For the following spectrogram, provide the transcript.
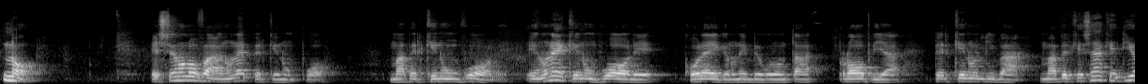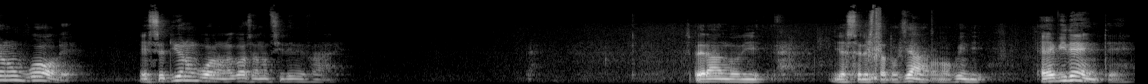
No. E se non lo fa non è perché non può, ma perché non vuole. E non è che non vuole colei che non ebbe volontà propria perché non gli va, ma perché sa che Dio non vuole. E se Dio non vuole una cosa non si deve fare. Sperando di, di essere stato chiaro, no? Quindi è evidente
